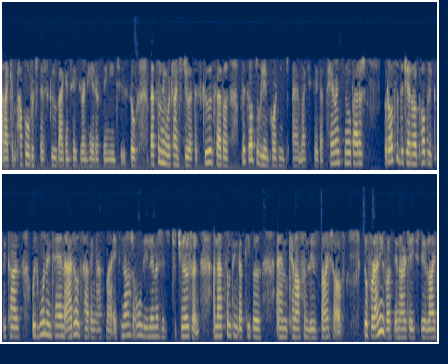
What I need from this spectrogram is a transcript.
and I can pop over to their school bag and take their inhaler if they need to. So that's something we're trying to do at the schools level, but it's also really important, um, like you say, that parents know about it but also the general public because with one in ten adults having asthma, it's not only limited to children, and that's something that people um, can often lose sight of. So for any of us in our day-to-day life,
